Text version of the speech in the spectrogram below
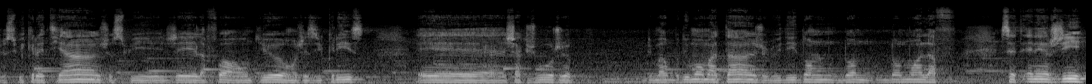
je suis chrétien, je j'ai la foi en Dieu, en Jésus-Christ. Et chaque jour, du, bon matin, je lui dis donne, donne, donne-moi cette énergie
